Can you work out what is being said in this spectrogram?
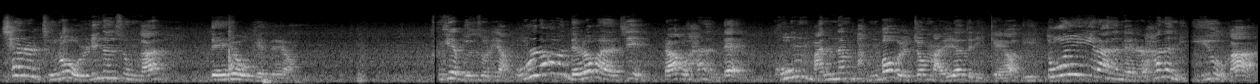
채를 들어 올리는 순간 내려오게 돼요. 그게 무슨 소리냐 올라가면 내려가야지 라고 하는데 공 맞는 방법을 좀 알려드릴게요 이 또잉이라는 애를 하는 이유가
